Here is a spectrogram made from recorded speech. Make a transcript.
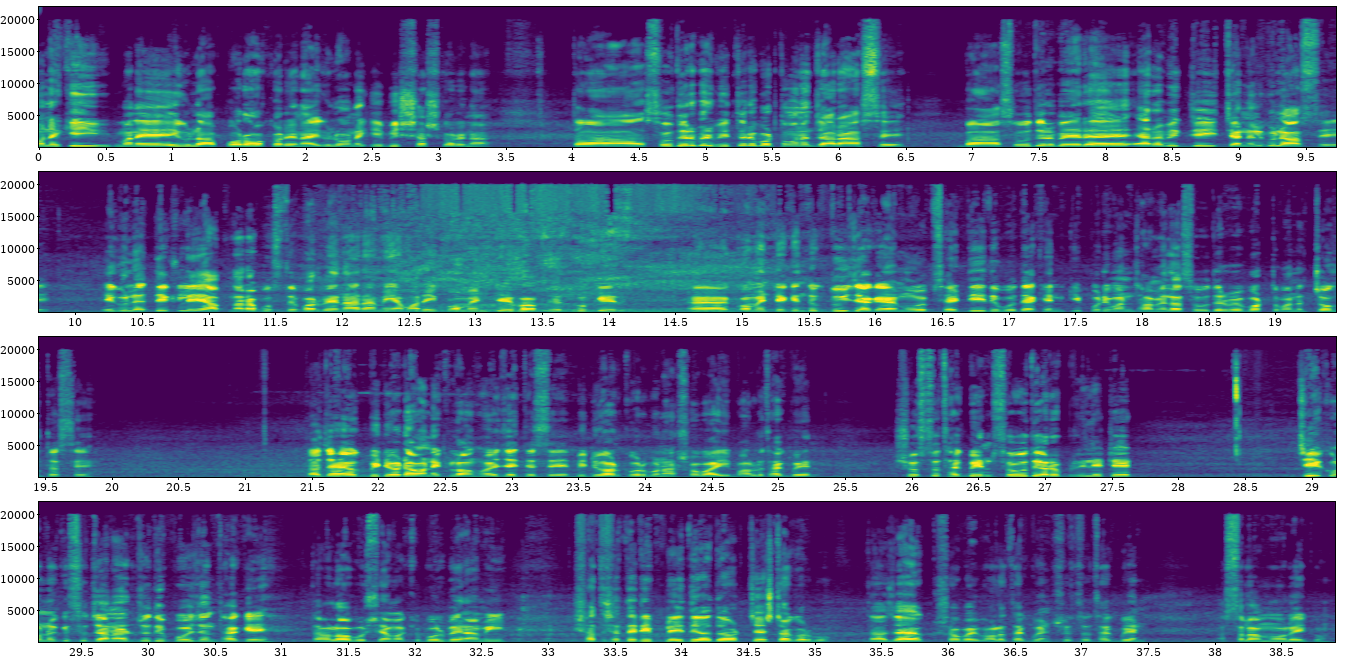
অনেকেই মানে এগুলা পরোয়া করে না, এগুলো অনেকেই বিশ্বাস করে না। তা সৌদি আরবের ভিতরে বর্তমানে যারা আছে বা সৌদি আরবের অ্যারাবিক যেই চ্যানেলগুলো আছে, এগুলো দেখলে আপনারা বুঝতে পারবেন। আর আমি আমার এই কমেন্টে বা ফেসবুকের কমেন্টে কিন্তু দুই জায়গায় আমি ওয়েবসাইট দিয়ে দেবো। দেখেন কি পরিমাণ ঝামেলা সৌদি আরবে বর্তমানে চলতেছে। তা যাই হোক, ভিডিওটা অনেক লং হয়ে যাইতেছে। ভিডিও আর করব না। সবাই ভালো থাকবেন, সুস্থ থাকবেন। সৌদি আরব রিলেটেড যে কোনো কিছু জানার যদি প্রয়োজন থাকে, তাহলে অবশ্যই আমাকে বলবেন। আমি সাথে সাথে রিপ্লাই দেওয়া দেওয়ার চেষ্টা করব। তা যাই হোক, সবাই ভালো থাকবেন, সুস্থ থাকবেন। আসসালামু আলাইকুম।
